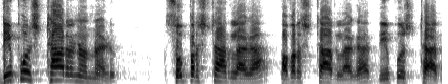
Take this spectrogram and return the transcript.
దీపుష్ఠారని స్టార్ అని ఉన్నాడు. సూపర్ స్టార్ లాగా పవర్ స్టార్ లాగా దీపు స్టార్.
